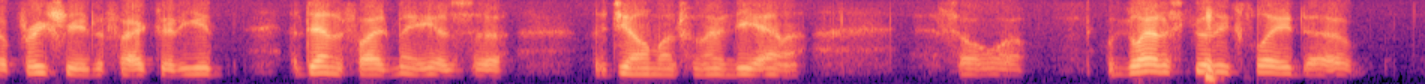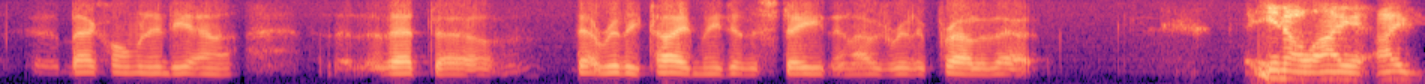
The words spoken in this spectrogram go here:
appreciated the fact that he had identified me as uh, the gentleman from Indiana. So uh, when Gladys Gooding played uh, back home in Indiana, that uh, that really tied me to the state, and I was really proud of that. You know, I I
